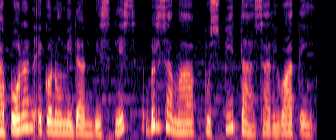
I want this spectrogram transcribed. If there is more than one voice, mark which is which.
Speaker 1: Laporan ekonomi dan bisnis bersama Puspita Sariwati.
